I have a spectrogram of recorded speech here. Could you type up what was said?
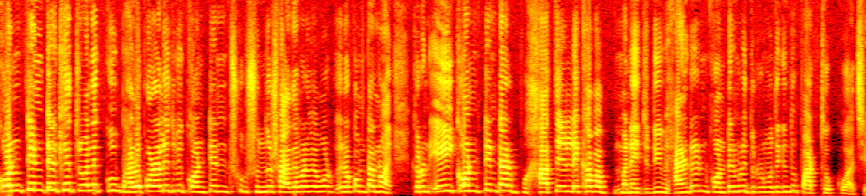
কন্টেন্টের ক্ষেত্রে মানে খুব ভালো পড়ালে তুমি কন্টেন্ট খুব সুন্দর সাজাতে পারবে এরকমটা নয়। কারণ এই কন্টেন্ট আর হাতের লেখা বা মানে যদি হ্যান্ড রিটেন কন্টেন্ট মানে দুটোর মধ্যে কিন্তু পার্থক্য আছে।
